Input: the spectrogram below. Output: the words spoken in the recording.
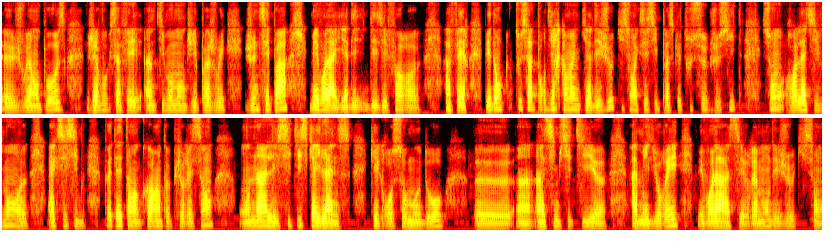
euh, jouer en pause? J'avoue que ça fait un petit moment que j'y ai pas joué. Je ne sais pas, mais voilà, il y a des, des efforts à faire. Mais donc tout ça pour dire quand même qu'il y a des jeux qui sont accessibles parce que tous ceux que je cite sont relativement accessibles. Peut-être encore un peu plus récent, on a les City Skylines, qui est grosso modo euh, un, un SimCity euh, amélioré. Mais voilà, c'est vraiment des jeux qui sont.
